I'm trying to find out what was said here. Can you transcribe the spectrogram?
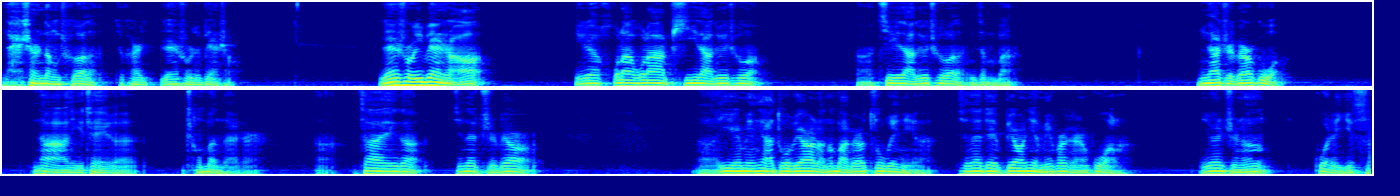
来这儿弄车的，就开始人数就变少。人数一变少，你这呼啦呼啦批一大堆车，啊，接一大堆车的，你怎么办？你拿指标过，那你这个成本在这儿啊。再一个，现在指标啊，一人名下多标了，能把标租给你的。现在这标你也没法搁那过了，因为只能过这一次，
